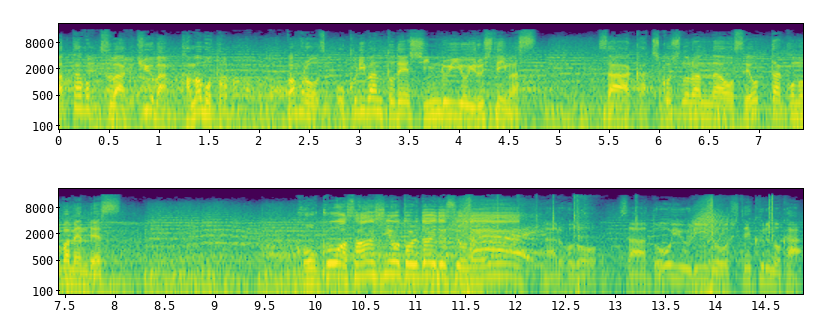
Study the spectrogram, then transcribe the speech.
バッターボックスは9番鎌本。バファローズ送りバントで進塁を許しています。さあ勝ち越しのランナーを背負ったこの場面です。ここは三振を取りたいですよね。なるほど。さあどういうリードをしてくるのか。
